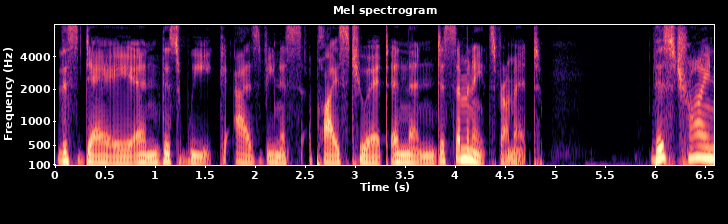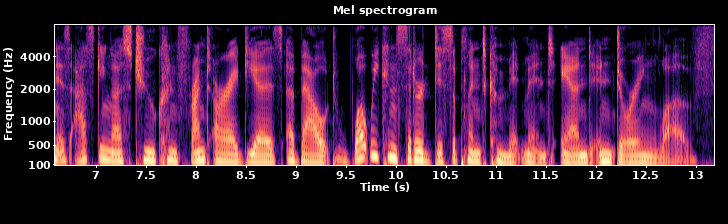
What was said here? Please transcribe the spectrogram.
this day and this week as Venus applies to it and then disseminates from it? This trine is asking us to confront our ideas about what we consider disciplined commitment and enduring love.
